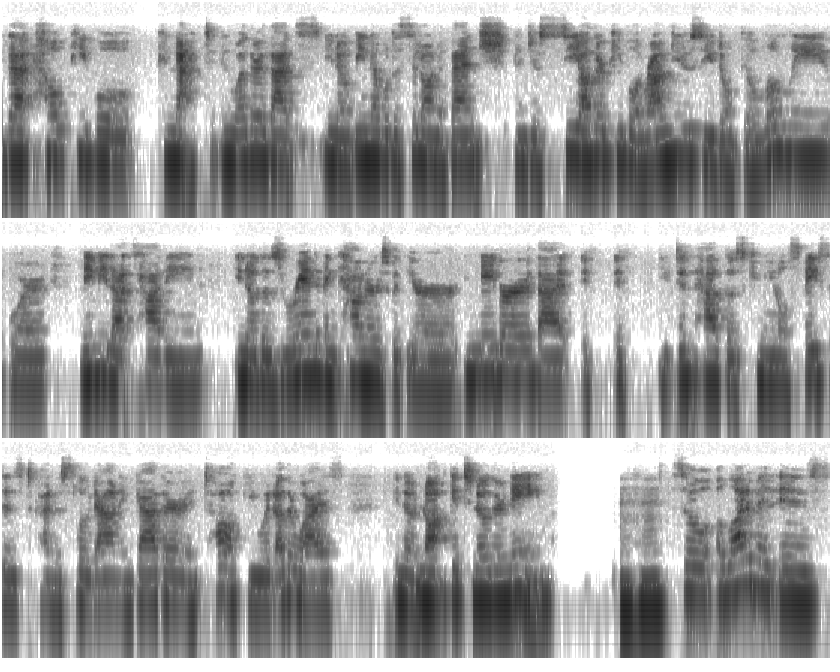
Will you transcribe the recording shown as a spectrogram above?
that help people connect and whether that's you know being able to sit on a bench and just see other people around you so you don't feel lonely or maybe that's having you know those random encounters with your neighbor that if if you didn't have those communal spaces to kind of slow down and gather and talk you would otherwise you know not get to know their name. Mm-hmm. so a lot of it is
